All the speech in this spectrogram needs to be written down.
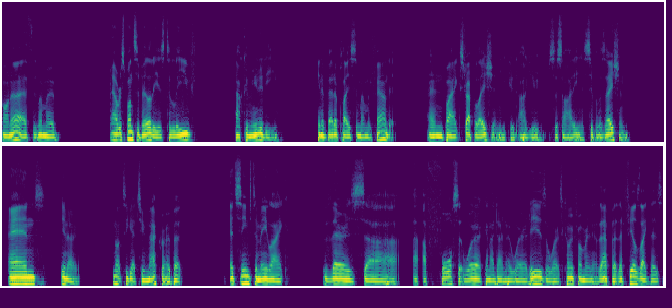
on earth when we're our responsibility is to leave our community in a better place than when we found it. And by extrapolation, you could argue society and civilization. And, you know, not to get too macro, but it seems to me like there's uh, a, a force at work, and I don't know where it is or where it's coming from or anything like that, but it feels like there's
